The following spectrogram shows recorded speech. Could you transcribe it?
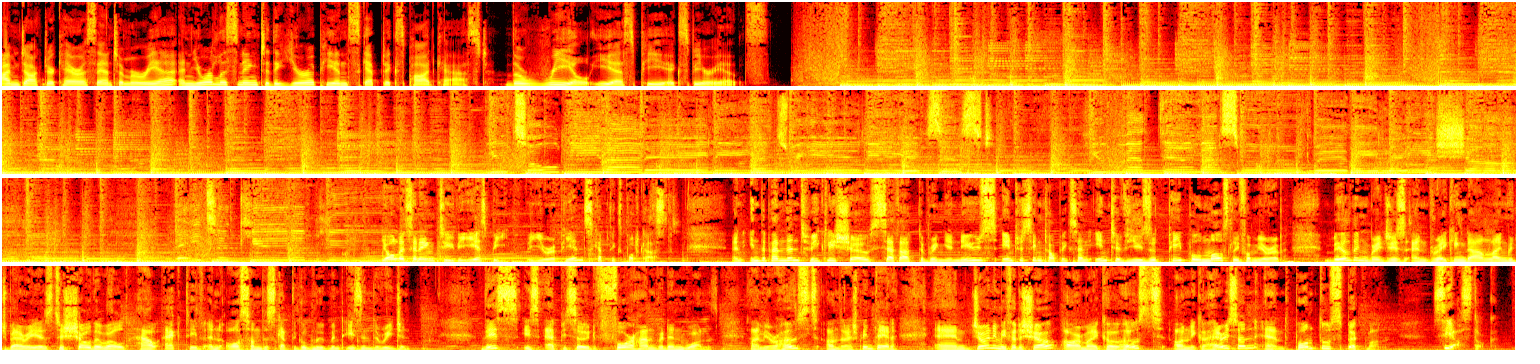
I'm Dr. Cara Santa Maria, and you're listening to the European Skeptics Podcast, the real ESP experience. You told You're listening to the ESP, the European Skeptics Podcast, an independent weekly show set out to bring you news, interesting topics, and interviews with people mostly from Europe, building bridges and breaking down language barriers to show the world how active and awesome the skeptical movement is in the region. This is episode 401. I'm your host, Andras Pinter, and joining me for the show are my co-hosts, Annika Harrison and Pontus Böckman. Sziasztok!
